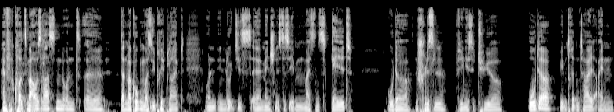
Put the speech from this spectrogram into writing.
einfach kurz mal ausrasten und äh, dann mal gucken, was übrig bleibt. Und in Luigis äh, Menschen ist es eben meistens Geld oder ein Schlüssel für die nächste Tür oder wie im dritten Teil ein,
